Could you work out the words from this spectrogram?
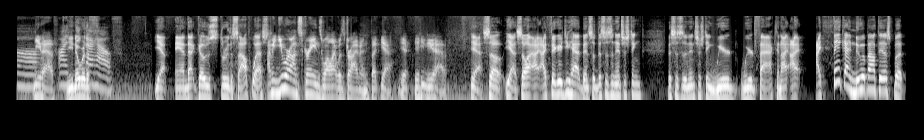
Uh, you have. I you know think where the I f- have. Yep, and that goes through the Southwest. I mean, you were on screens while I was driving, but yeah, yeah you, you have. yeah, so yeah, so I, I figured you had been. So this is an interesting, this is an interesting weird weird fact, and I I, I think I knew about this, but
